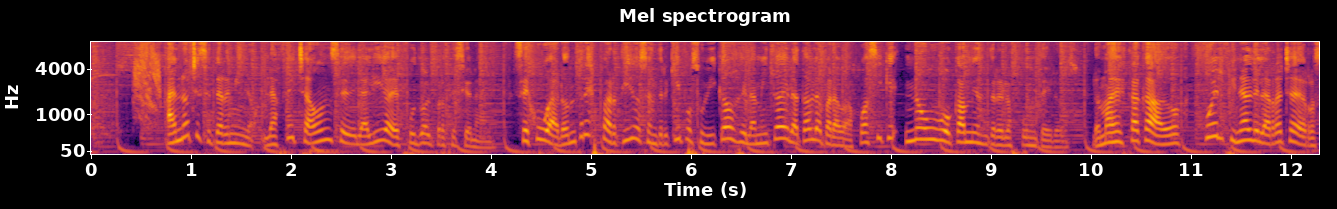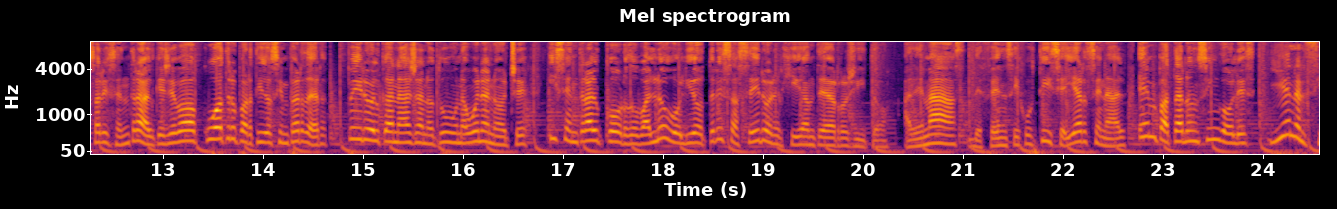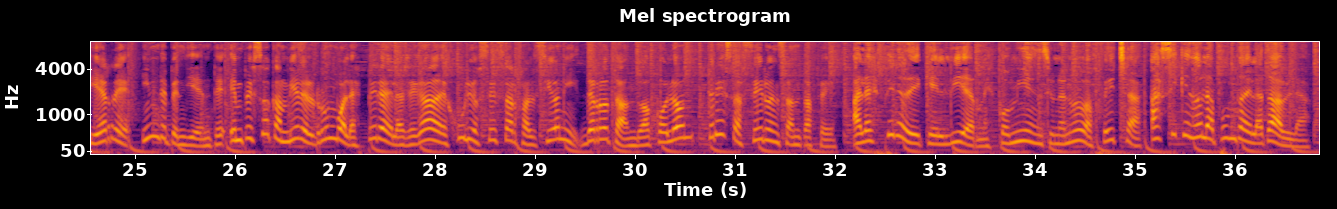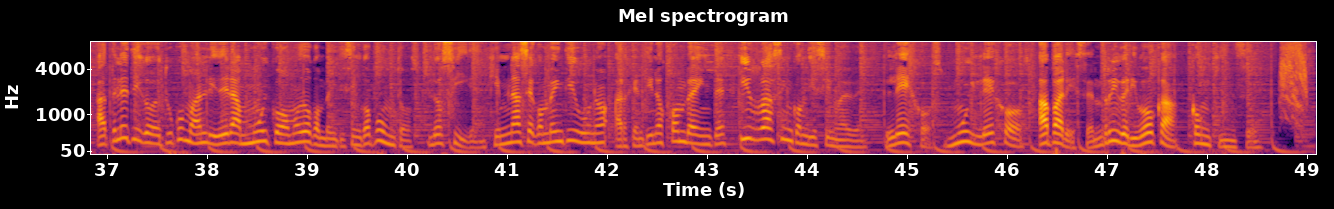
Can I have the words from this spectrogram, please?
Anoche se terminó la fecha 11 de la Liga de Fútbol Profesional. Se jugaron tres partidos entre equipos ubicados de la mitad de la tabla para abajo, así que no hubo cambios entre los punteros. Lo más destacado fue el final de la racha de Rosario Central, que llevaba cuatro partidos sin perder, pero el canalla no tuvo una buena noche y Central Córdoba lo goleó 3 a 0 en el gigante de Arroyito. Además, Defensa y Justicia y Arsenal empataron sin goles y en el cierre, Independiente empezó a cambiar el rumbo a la espera de la llegada de Julio César Falcioni, derrotando a Colón 3 a 0 en Santa Fe. A la espera de que el viernes comience una nueva fecha, así quedó la punta de la tabla. Atlético de Tucumán lidera muy cómodo con 25 puntos. Lo siguen Gimnasia con 21, Argentinos con 20 y Racing con 19. Lejos, muy lejos, aparecen River y Boca con 15.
